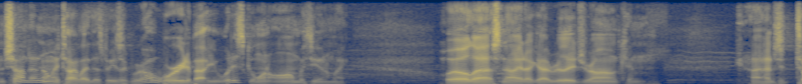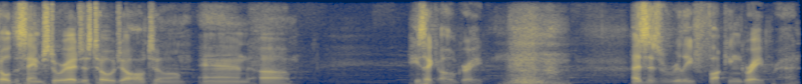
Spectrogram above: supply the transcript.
And Sean doesn't normally talk like this, but he's like, "We're all worried about you. What is going on with you?" And I'm like, "Well, last night I got really drunk and you know, I just told the same story I just told y'all to him." And uh, he's like, "Oh, great." That's just really fucking great, Brad.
